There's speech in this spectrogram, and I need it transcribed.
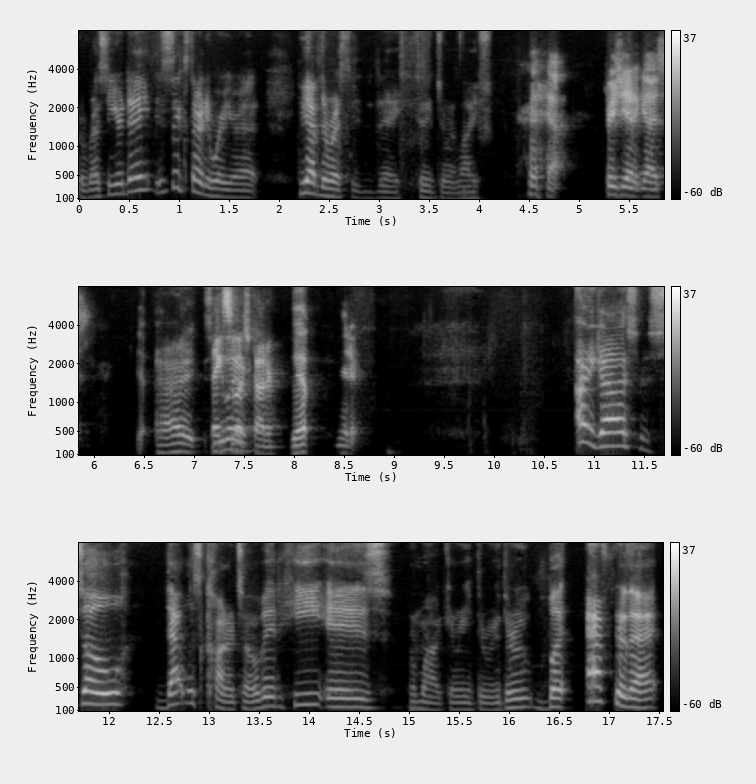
the rest of your day. It's six thirty where you're at. You have the rest of the day to enjoy life. Appreciate it, guys. All right. See Thanks you so much, Carter. Yep. Later. All right, guys. So that was Connor Tobin. He is Vermont Green through and through. But after that,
